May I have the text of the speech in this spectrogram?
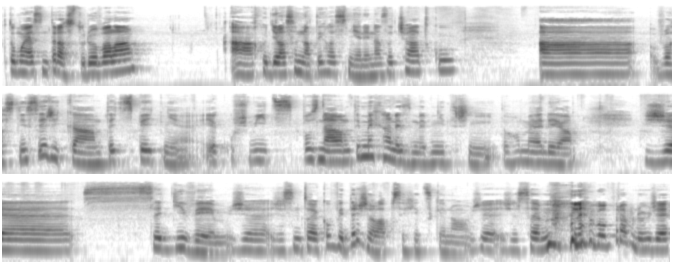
K tomu já jsem teda studovala, a chodila jsem na tyhle směny na začátku a vlastně si říkám teď zpětně, jak už víc poznávám ty mechanismy vnitřní toho média, že se divím, že, že jsem to jako vydržela psychicky, no, že, že jsem, nebo opravdu, že,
